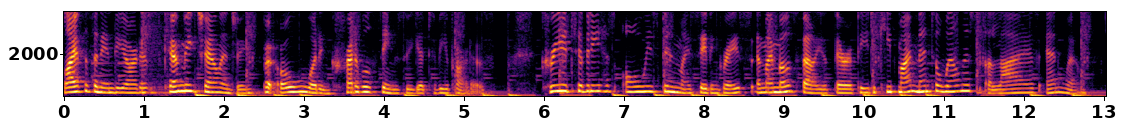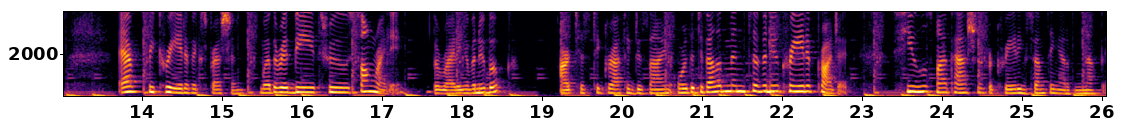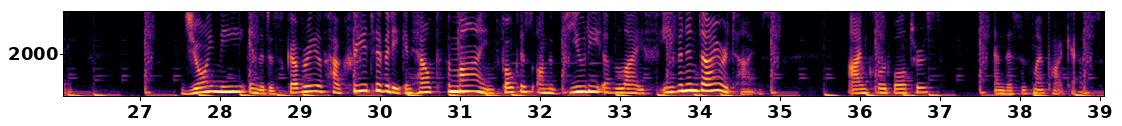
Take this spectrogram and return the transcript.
Life as an indie artist can be challenging, but oh, what incredible things we get to be a part of. Creativity has always been my saving grace and my most valued therapy to keep my mental wellness alive and well. Every creative expression, whether it be through songwriting, the writing of a new book, artistic graphic design, or the development of a new creative project, fuels my passion for creating something out of nothing. Join me in the discovery of how creativity can help the mind focus on the beauty of life, even in dire times. I'm Claude Walters, and this is my podcast.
